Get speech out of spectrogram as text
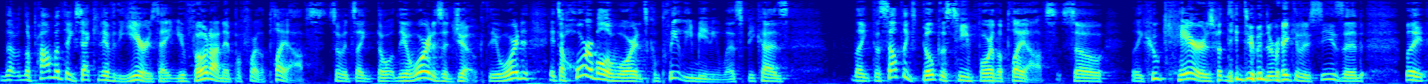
the, the problem with executive of the year is that you vote on it before the playoffs. So it's like the, the award is a joke. The award, it's a horrible award. It's completely meaningless because like the Celtics built this team for the playoffs. So like who cares what they do in the regular season? Like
